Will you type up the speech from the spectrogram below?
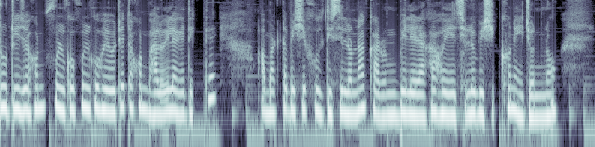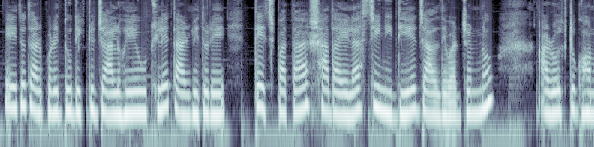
রুটি যখন ফুলকো ফুলকো হয়ে ওঠে, তখন ভালোই লাগে দেখতে। আমারটা বেশি ফুলতিছিল না, কারণ বেলে রাখা হয়েছিল বেশিক্ষণ এই জন্য। এই তো তারপরে দুধ একটু জাল হয়ে উঠলে, তার ভেতরে তেজপাতা, সাদা এলাচ, চিনি দিয়ে জাল দেওয়ার জন্য, আরও একটু ঘন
